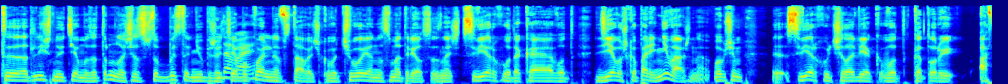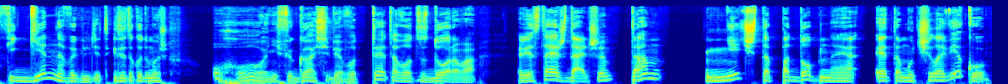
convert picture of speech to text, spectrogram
Ты отличную тему затронула. Сейчас, чтобы быстро не убежать, я Давай. буквально вставочку. Вот чего я насмотрелся. Значит, сверху такая вот девушка, парень, неважно. В общем, э, сверху человек, вот, который офигенно выглядит, и ты такой думаешь, ого, нифига себе, вот это вот здорово. Листаешь дальше, там нечто подобное этому человеку,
